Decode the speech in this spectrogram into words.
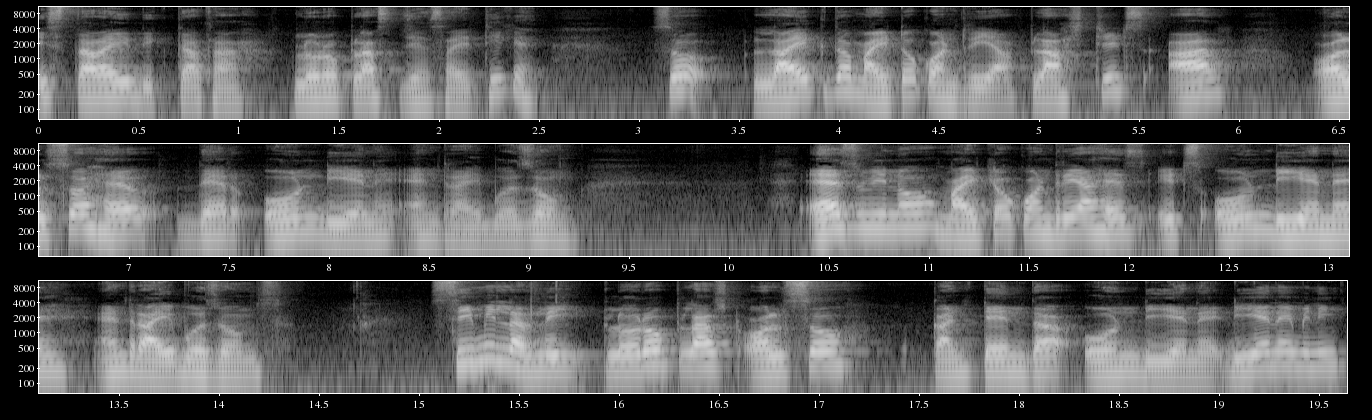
इस तरह ही दिखता था क्लोरोप्लास्ट जैसा ही ठीक है so like the mitochondria plastids are also have their own DNA and ribosome. As we know, mitochondria has its own DNA and ribosomes. Similarly, chloroplast also contain the own DNA. DNA meaning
